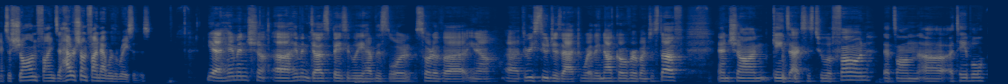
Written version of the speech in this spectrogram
And so Shawn finds out. How does Shawn find out where the race is? Yeah, him and Sh- uh, him and Gus basically have this lord, sort of uh, you know uh, Three Stooges act where they knock over a bunch of stuff, and Shawn gains access to a phone that's on uh, a table,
